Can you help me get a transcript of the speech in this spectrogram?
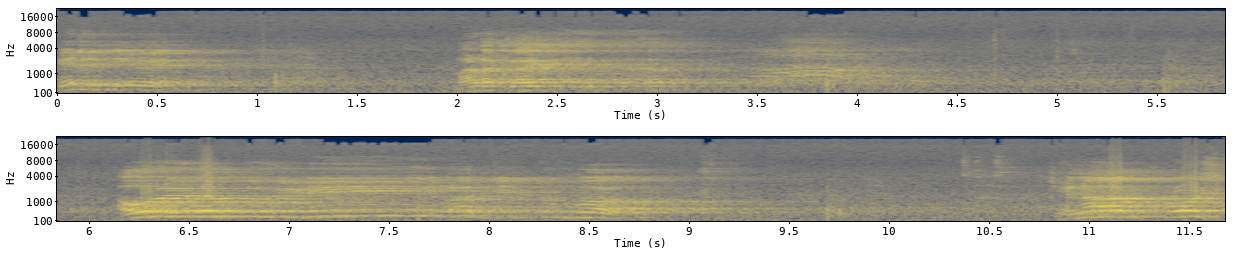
ಹೇಳಿ ನೀವೇ. ಮಾಡಕ್ಕಾಗ್ತಾ ಇತ್ತ ಅವರು ಇವತ್ತು ಇಡೀ ರಾಜ್ಯ ತುಂಬ ಜನಾಕ್ರೋಶ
